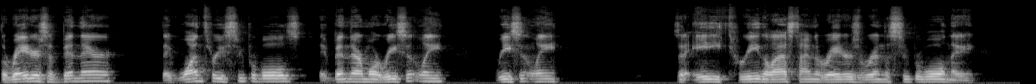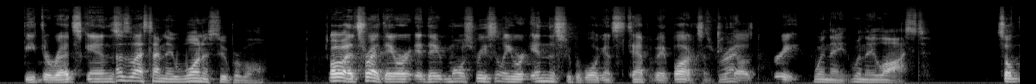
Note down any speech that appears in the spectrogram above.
The Raiders have been there. They've won three Super Bowls. They've been there more recently. Recently, was it 83 the last time the Raiders were in the Super Bowl and they beat the Redskins? That was the last time they won a Super Bowl. Oh, that's right. They were they most recently were in the Super Bowl against the Tampa Bay Bucks in that's 2003 right. when they when they lost. So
